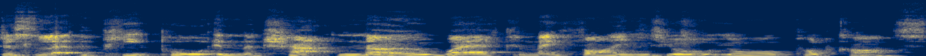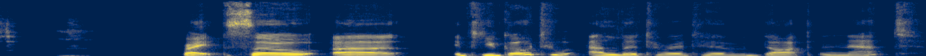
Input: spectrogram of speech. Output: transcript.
Just to let the people in the chat know, where can they find your, your podcast? Right. So uh, if you go to alliterative.net,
